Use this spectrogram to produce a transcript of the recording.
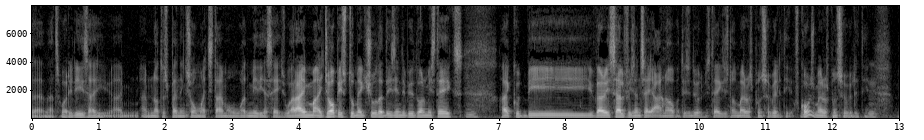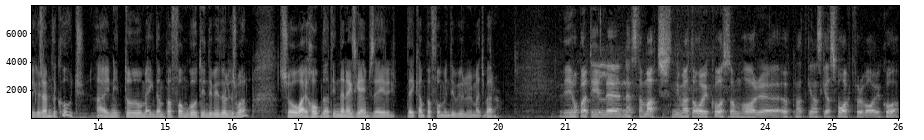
uh, that's what it is. I, I'm, I'm not spending so much time on what media says. What I, my job is to make sure that these individual mistakes, I could be very selfish and say, ah, no, but these individual mistakes is not my responsibility. Of course, my responsibility, because I'm the coach. I need to make them perform good individually as well. So I hope that in the next games they they can perform individually much better. Vi hoppar till eh, nästa match. Ni möter AIK som har eh, öppnat ganska svagt för att vara AIK.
